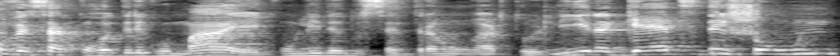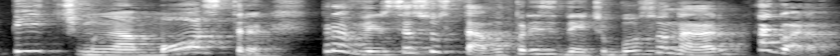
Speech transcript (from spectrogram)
conversar com Rodrigo Maia e com o líder do Centrão, Arthur Lira, Guedes deixou um impeachment à mostra para ver se assustava o presidente Bolsonaro. Agora,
